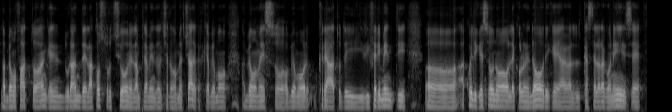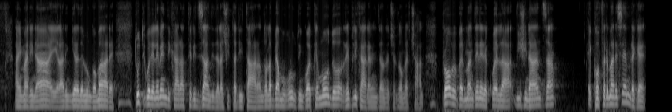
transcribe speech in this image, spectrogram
L'abbiamo fatto anche durante la costruzione e l'ampliamento del centro commerciale perché abbiamo, abbiamo, messo, abbiamo creato dei riferimenti uh, a quelli che sono le colonne doriche, al castello aragonese, ai marinai, alla ringhiera del lungomare, tutti quegli elementi caratterizzanti della città di Taranto l'abbiamo voluto in qualche modo replicare all'interno del centro commerciale, proprio per mantenere quella vicinanza e confermare sempre che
